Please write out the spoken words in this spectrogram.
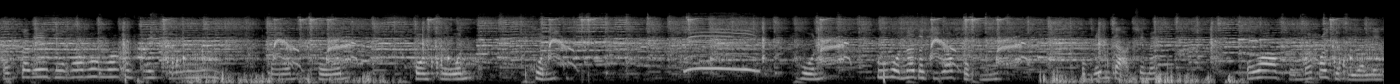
ผมก็ได้รู้ว่าว่างว่าอะไรโคนโคนโคนโคนโคนโคนโคนทุกคนน่าจะคิดว่าผม ผมเล่นกากใช่ไหมเพราะว่าผมไม่ค่อยเก็บเหรียญเลย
